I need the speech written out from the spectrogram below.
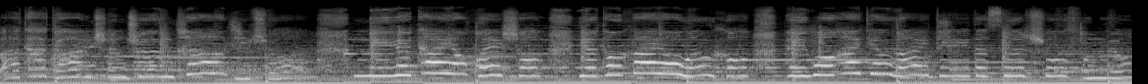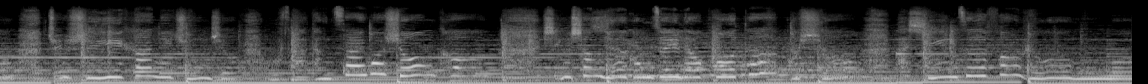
把它当成整个宇宙，你与太阳挥手，也同海鸥问候，陪我爱天爱地的四处风流。只是遗憾，你终究无法躺在我胸口，欣赏夜空最辽阔的不朽，把心字放入梦。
